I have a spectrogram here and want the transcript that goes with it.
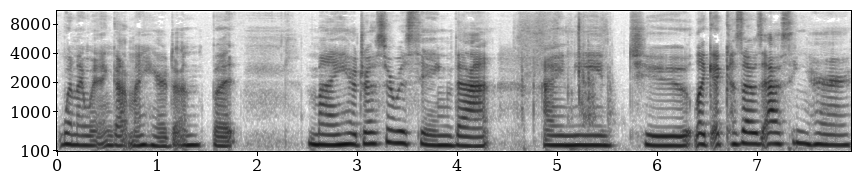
when I went and got my hair done, but my hairdresser was saying that I need to like because I was asking her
